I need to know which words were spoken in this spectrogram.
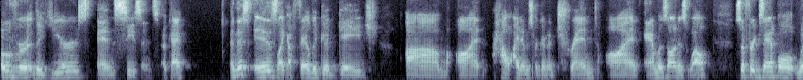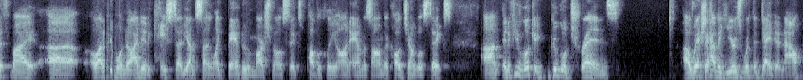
over the years and seasons, okay? And this is like a fairly good gauge um, on how items are going to trend on Amazon as well. So for example, with my uh, a lot of people know I did a case study. I'm selling like bamboo marshmallow sticks publicly on Amazon. They're called jungle stix. Um, and if you look at Google Trends, uh, we actually have a year's worth of data now.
